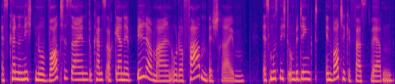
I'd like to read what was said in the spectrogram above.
Es können nicht nur Worte sein, du kannst auch gerne Bilder malen oder Farben beschreiben. Es muss nicht unbedingt in Worte gefasst werden.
